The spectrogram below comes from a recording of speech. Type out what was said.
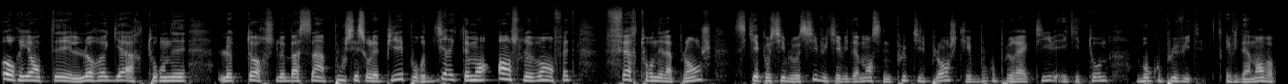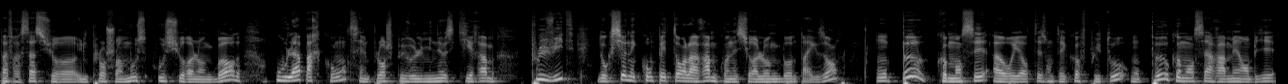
orienter le regard, tourner le torse, le bassin, pousser sur les pieds pour directement en se levant en fait faire tourner la planche. Ce qui est possible aussi vu qu'évidemment c'est une plus petite planche qui est beaucoup plus réactive et qui tourne beaucoup plus vite. Évidemment, on va pas faire ça sur euh, une planche en mousse ou sur un longboard où là par contre, c'est une planche plus volumineuse qui rame vite. Donc si on est compétent à la rame, qu'on est sur un longboard par exemple, on peut commencer à orienter son take-off plus tôt, on peut commencer à ramer en biais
